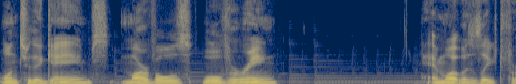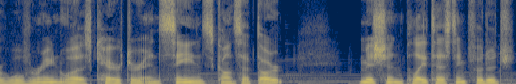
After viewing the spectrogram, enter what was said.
On to the games Marvel's Wolverine. And what was leaked for Wolverine was character and scenes concept art, mission playtesting footage,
